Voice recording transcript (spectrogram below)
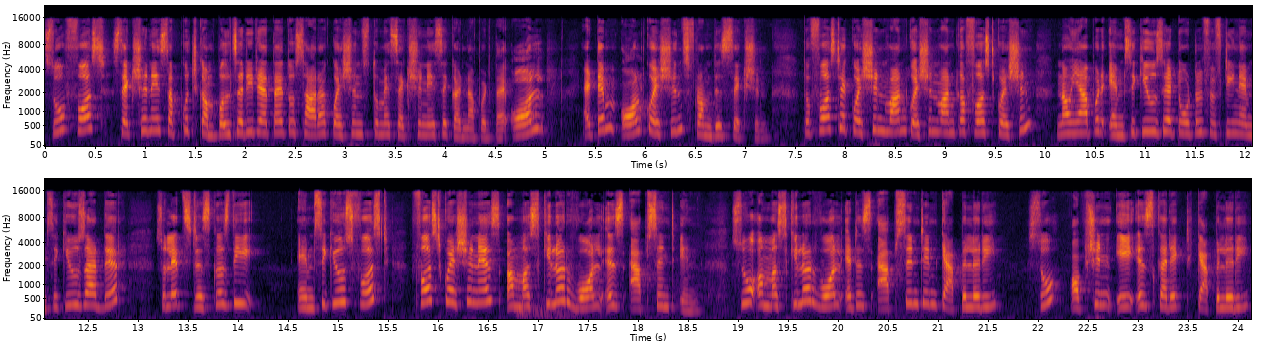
so first section A सब कुछ कंपलसरी रहता है तो सारा क्वेश्चन तुम्हें सेक्शन ए से करना पड़ता है। All attempt all questions from this section तो फर्स्ट है क्वेश्चन वन क्वेश्चन वन का फर्स्ट क्वेश्चन नाउ यहाँ पर एमसीक्यूज है टोटल फिफ्टीन एमसीक्यूज आर देयर सो लेट्स डिस्कस दी MCQs first. First question is a muscular wall is absent in. So a muscular wall it is absent in capillary. So option A is correct capillary.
